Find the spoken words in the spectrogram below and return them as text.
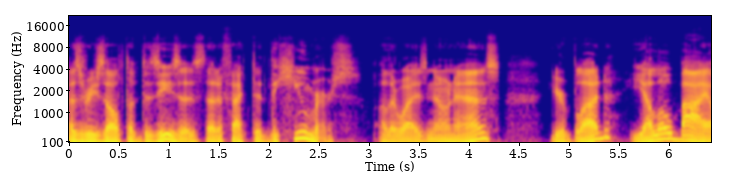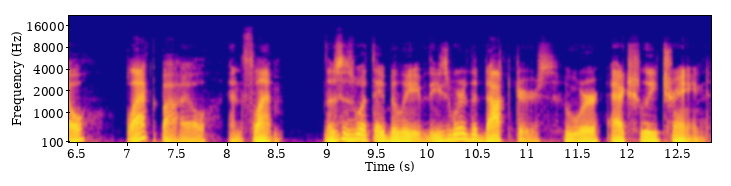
as a result of diseases that affected the humors, otherwise known as your blood, yellow bile, black bile, and phlegm. This is what they believed. These were the doctors who were actually trained.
